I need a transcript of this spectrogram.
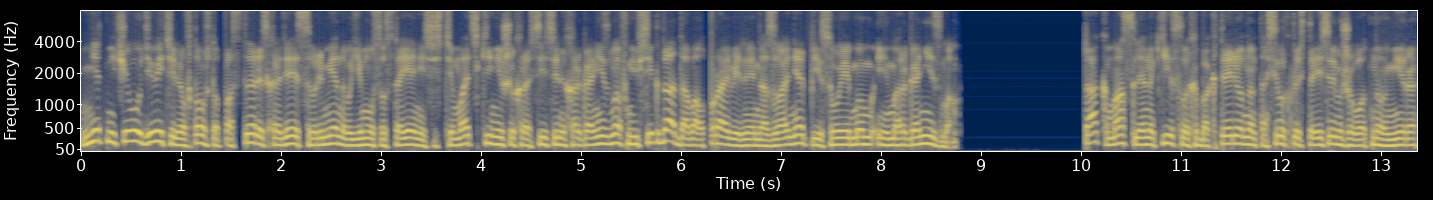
Нет ничего удивительного в том, что Пастер, исходя из современного ему состояния систематики низших растительных организмов, не всегда давал правильные названия описываемым им организмам. Так масляно-кислых бактерий он относил к представителям животного мира,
